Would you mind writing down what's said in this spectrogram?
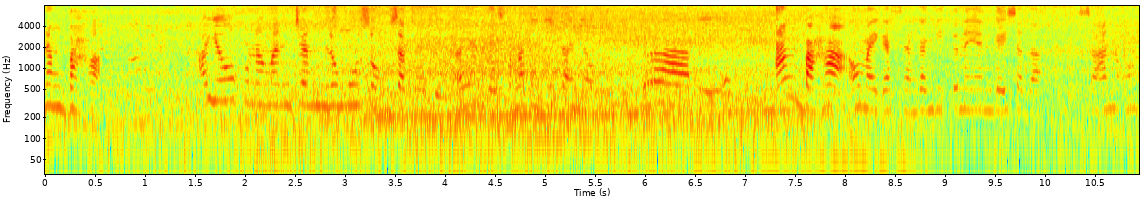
ng baha. Ayoko naman dyan lumusong sa tubig. Ayan guys, kung makikita nyo. Ang baha. Oh my gosh, hanggang dito na yan guys. Sa, sa ano, oh.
